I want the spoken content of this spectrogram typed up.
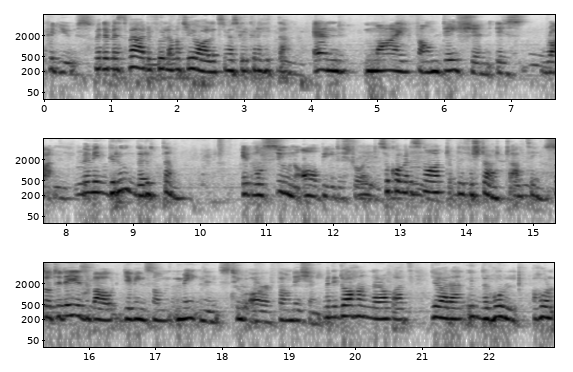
I could use, med det mest värdefulla materialet som jag skulle kunna hitta. and my foundation is rotten, Men min grund är rutten. it will soon all be destroyed. Så kommer det snart bli förstört allting. So today is about giving some maintenance to our foundation. Men idag handlar det om att göra en underhåll, håll,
